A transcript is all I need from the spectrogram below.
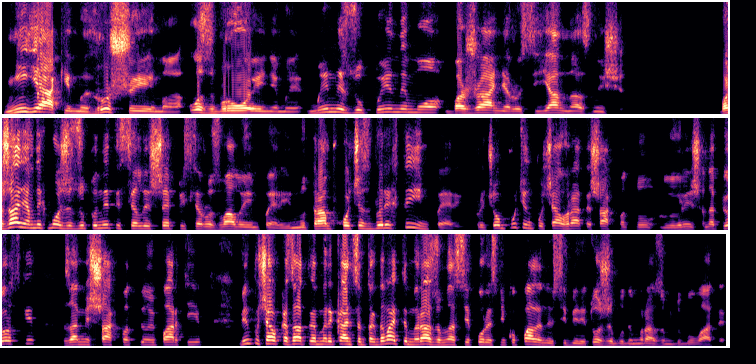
ніякими грошима, озброєннями ми не зупинимо бажання росіян нас знищити. Бажання в них може зупинитися лише після розвалу імперії. Ну Трамп хоче зберегти імперію. Причому Путін почав грати шахматну верніше наперстки замість шахматної партії. Він почав казати американцям: так давайте ми разом у нас є корисні копалини в Сибірі, теж будемо разом добувати.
